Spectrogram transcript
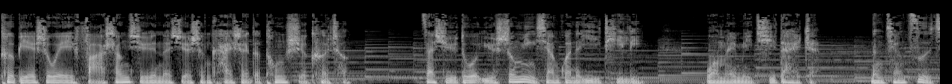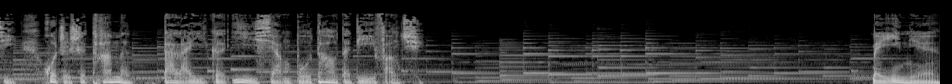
特别是为法商学院的学生开设的通识课程，在许多与生命相关的议题里，我每每期待着能将自己或者是他们。带来一个意想不到的地方去。每一年，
